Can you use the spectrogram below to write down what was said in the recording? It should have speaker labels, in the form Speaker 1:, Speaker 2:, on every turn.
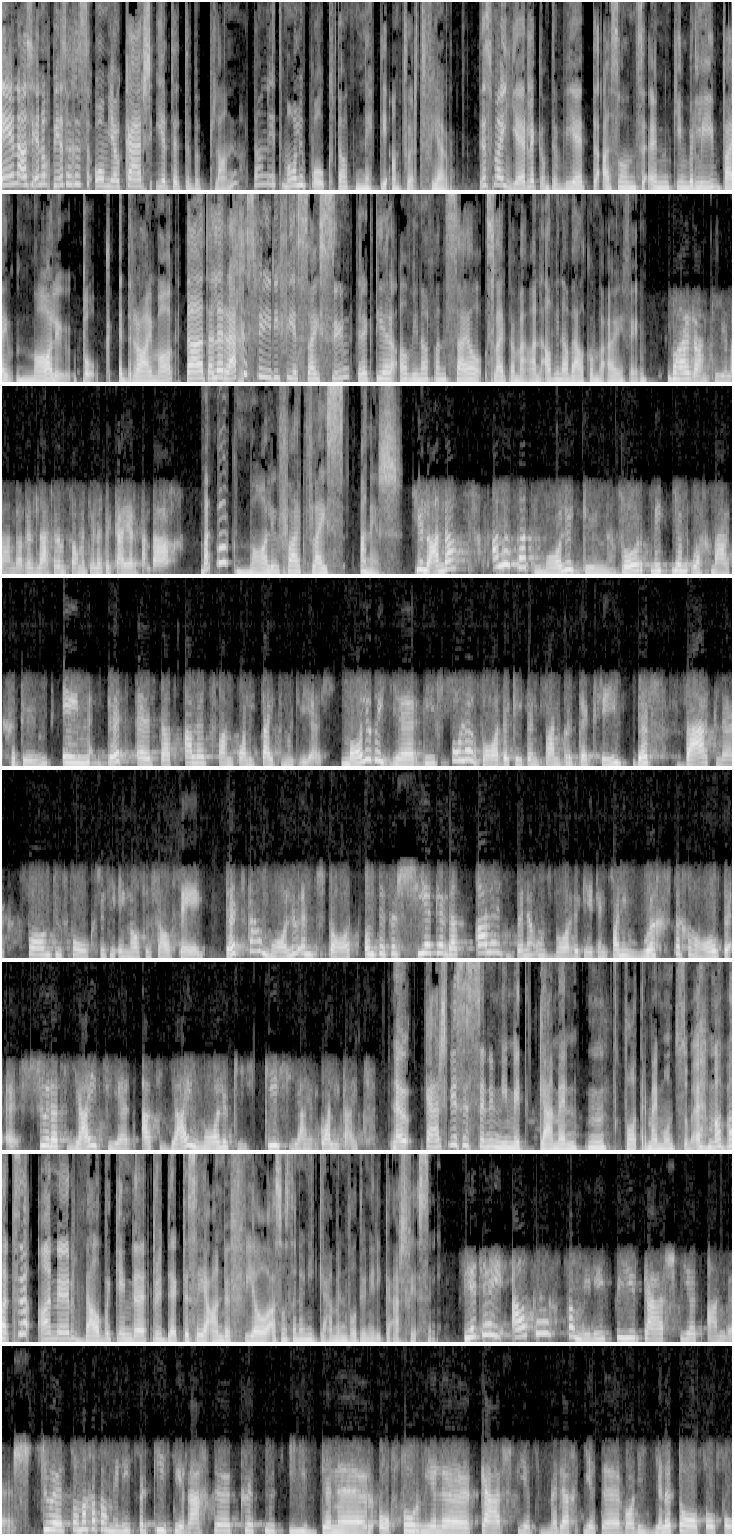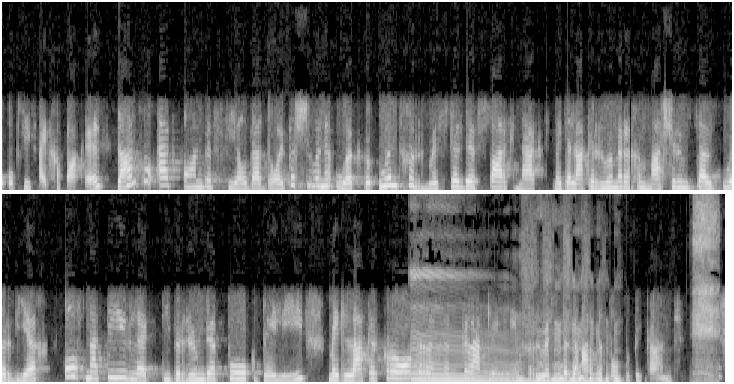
Speaker 1: En as jy nog besig is om jou Kersete te beplan, dan het Malupolk dalk net die antwoord vir jou. Dis my heerlik om te weet as ons in Kimberley by Malu Polk 'n draai maak dat hulle reg is vir hierdie feesseisoen. Direkteur Alwina van Sail sluit by my aan. Alwina, welkom by OFM.
Speaker 2: Baie dankie Jolanda. Dit is lekker om saam met julle te kuier vandag.
Speaker 1: Wat maak Malu varkvleis anders?
Speaker 2: Jolanda, alles wat Malu doen word met een oogmerk gedoen en dit is dat alles van kwaliteit moet wees. Malu beheer die volle waardeketting van produksie. Dis werklik farm to fork soos die Engelse sal sê. Dit stel Malu in staat om te verseker dat alles binne ons waardeketting van die hoogste gehalte is, sodat jy weet as jy Malu kies, kies jy kwaliteit.
Speaker 1: Nou, Kersfees is sinoniem met gammon. Mm, water my mond sommer. Maar watse ander welbekende produkte sê jy aanbeveel as ons nou nie gammon wil doen hierdie Kersfees nie?
Speaker 2: Weet jy, elke familie vier Kersfees anders. So sommige families verkies die regte Christmas Eve dinner of formele Kersfees middagete waar die hele tafel vol opsies uitgepak is. Dan sal ek aanbeveel dat daai persone ook 'n oondgeroosterde varknek met 'n lekker romerige mushroom sous oorweeg of natuurlik die beroemde pork belly met lekker krakerige mm. crackling en geroosterde aardappels op die kant.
